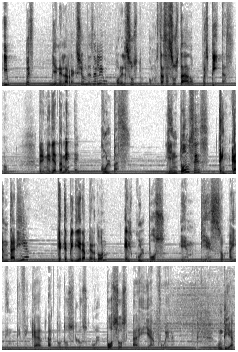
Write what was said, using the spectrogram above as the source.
y pues viene la reacción desde el ego por el susto. Como estás asustado, pues pitas, ¿no? Pero inmediatamente culpas. Y entonces te encantaría que te pidiera perdón el culposo. Empiezo a identificar a todos los culposos ahí afuera. Un día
